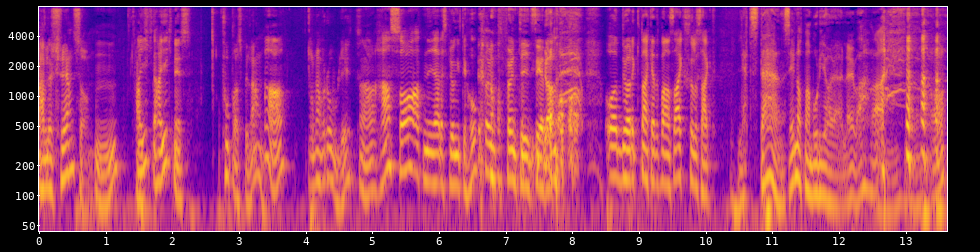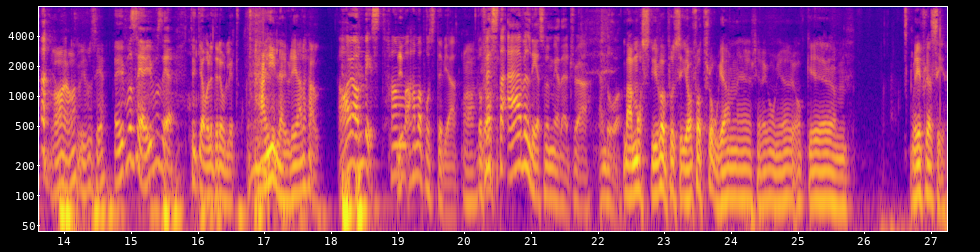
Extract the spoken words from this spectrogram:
Anders Svensson, Han gick, han gick nyss. fotbollsspelaren. Ja. Och det var roligt. Ja, han sa att ni hade sprungit ihop för, för en tid sedan. Och du hade knackat på hans axel och sagt Let's Dance, är det något man borde göra eller? Va? Va? Ja, ja, ja, vi får se. Vi får se, vi får se. Tyckte jag var lite roligt. Han gillar ju det i alla fall. Ja, ja visst. Han, han var positiv ja. Ja, De flesta är väl det som är med där tror jag, ändå. Man måste ju vara positiv. Jag har fått frågan eh, flera gånger och eh, det får jag se.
